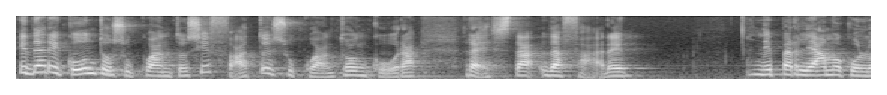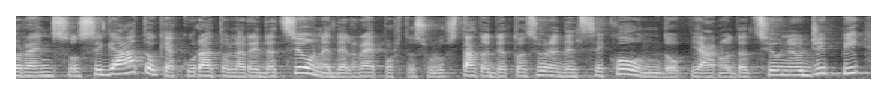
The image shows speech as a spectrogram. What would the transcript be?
e dare conto su quanto si è fatto e su quanto ancora resta da fare. Ne parliamo con Lorenzo Segato che ha curato la redazione del report sullo stato di attuazione del secondo piano d'azione OGP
